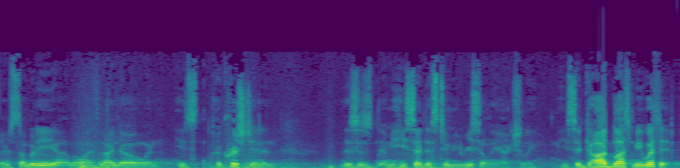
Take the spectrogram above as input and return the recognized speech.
There's somebody uh, my wife and I know, and he's a Christian, and this is, I mean, he said this to me recently, actually. He said, God blessed me with it.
